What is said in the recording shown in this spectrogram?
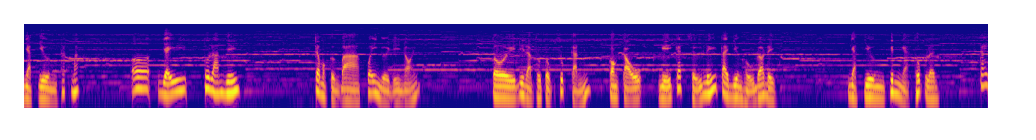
Nhạc Dương thắc mắc, Ờ, vậy tôi làm gì? Trong một cường ba quay người đi nói, Tôi đi làm thủ tục xuất cảnh, còn cậu nghĩ cách xử lý tai dương hữu đó đi. Nhạc Dương kinh ngạc thốt lên, Cái,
